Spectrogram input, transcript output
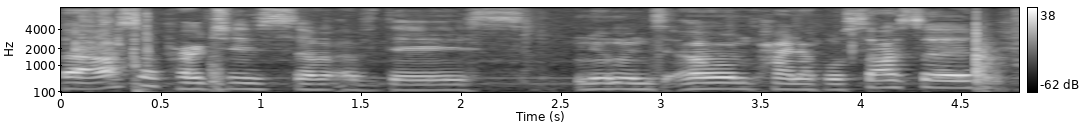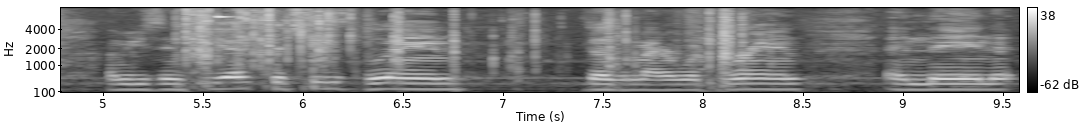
I also purchased some of this Newman's Own pineapple salsa. I'm using Fiesta cheese blend, doesn't matter which brand. And then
